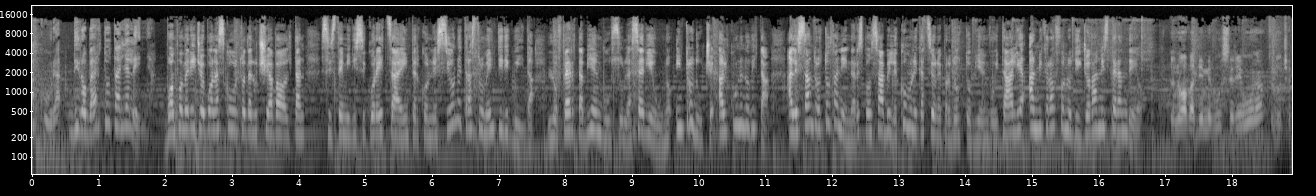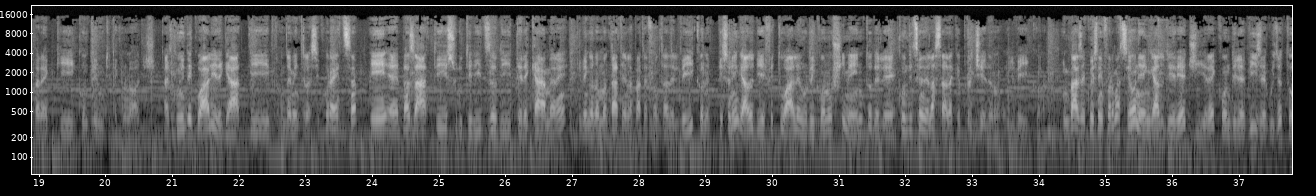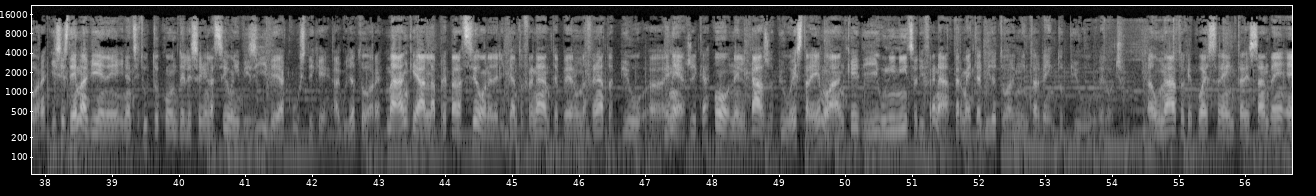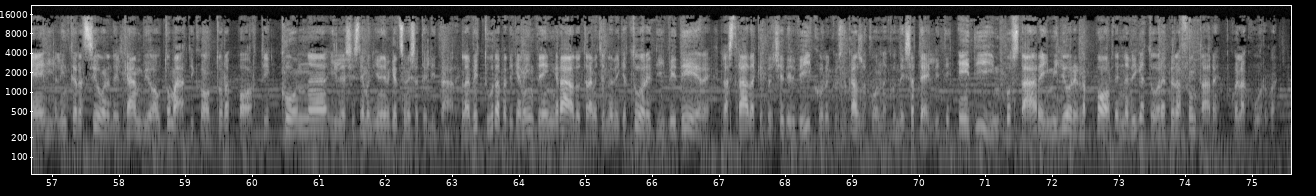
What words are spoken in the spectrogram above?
a cura di Roberto Taglialegna. Buon pomeriggio e buon ascolto da Lucia Voltan. Sistemi di sicurezza e interconnessione tra strumenti di guida. L'offerta BMW sulla Serie 1 introduce alcune novità. Alessandro Tofanin, responsabile comunicazione prodotto BMW Italia, al microfono di Giovanni Sperandeo. La nuova BMW Serie 1 introduce parecchi contenuti tecnologici, alcuni dei quali legati profondamente alla sicurezza e eh, basati sull'utilizzo di telecamere che vengono montate nella parte frontale del veicolo che sono in grado di effettuare un riconoscimento delle condizioni della strada che precedono il veicolo. In base a queste informazioni è in grado di reagire con degli avvisi al guidatore. Il sistema avviene innanzitutto con delle segnalazioni visive e acustiche al guidatore, ma anche alla preparazione dell'impianto frenante per una frenata più eh, energica o nel caso più estremo anche di un inizio di frenata permette al guidatore un intervento più veloce. Eh, un altro che può essere interessante è l'interazione del cambio automatico a otto rapporti con eh, il sistema di navigazione satellitare. La vettura praticamente è in grado tramite il navigatore di vedere la strada che precede il veicolo, in questo caso con, con dei satelliti, e di impostare i migliori rapporti del navigatore per affrontare quella curva.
